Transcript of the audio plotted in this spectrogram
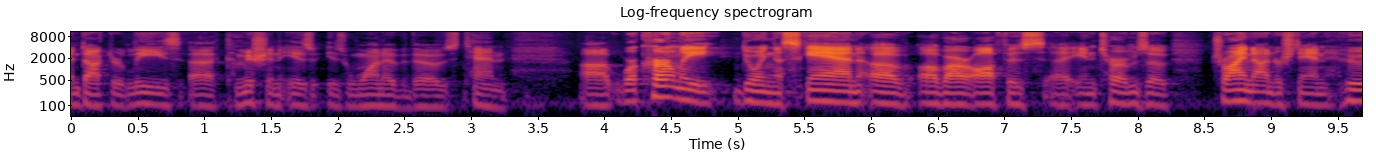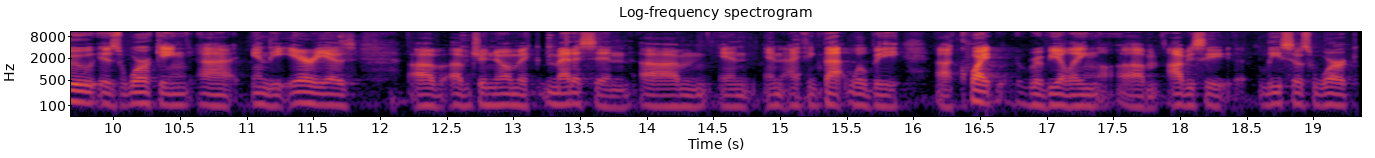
and Dr. Lee's uh, commission is, is one of those 10. Uh, we're currently doing a scan of, of our office uh, in terms of trying to understand who is working uh, in the areas of, of genomic medicine, um, and, and I think that will be uh, quite revealing. Um, obviously, Lisa's work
